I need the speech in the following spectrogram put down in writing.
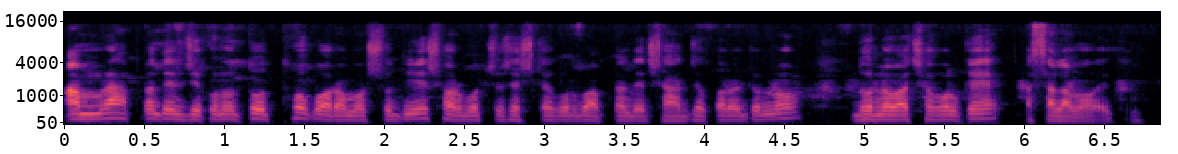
আমরা আপনাদের যে কোনো তথ্য, পরামর্শ দিয়ে সর্বোচ্চ চেষ্টা করব আপনাদের সাহায্য করার জন্য। ধন্যবাদ সকলকে। আসসালামু আলাইকুম।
